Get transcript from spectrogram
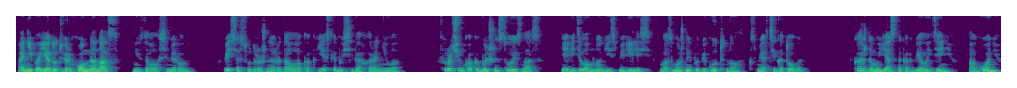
«Они поедут верхом на нас», — не сдавался Мирон. Веся судорожно рыдала, как если бы себя хоронила. Впрочем, как и большинство из нас, я видела, многие смирились, возможно, и побегут, но к смерти готовы. Каждому ясно, как белый день. Огонь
